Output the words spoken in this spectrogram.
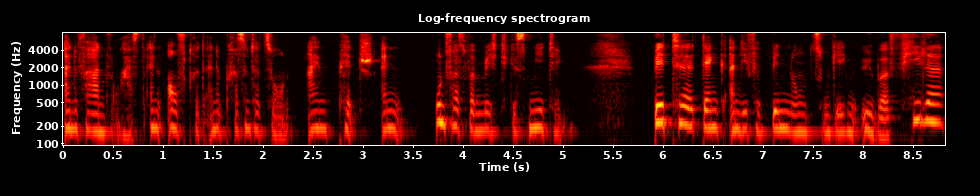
eine Verhandlung hast, einen Auftritt, eine Präsentation, ein Pitch, ein unfassbar wichtiges Meeting, bitte denk an die Verbindung zum Gegenüber. Viele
